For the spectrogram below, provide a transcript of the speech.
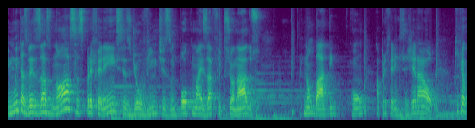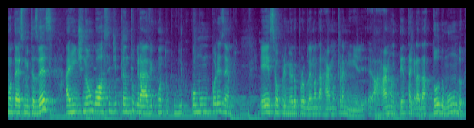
E muitas vezes as nossas preferências de ouvintes um pouco mais aficionados não batem com a preferência geral. O que, que acontece muitas vezes? A gente não gosta de tanto grave quanto o público comum, por exemplo. Esse é o primeiro problema da Harman para mim. Ele, a Harman tenta agradar todo mundo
